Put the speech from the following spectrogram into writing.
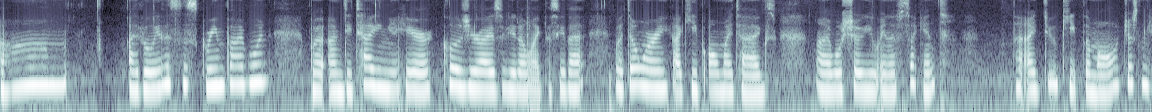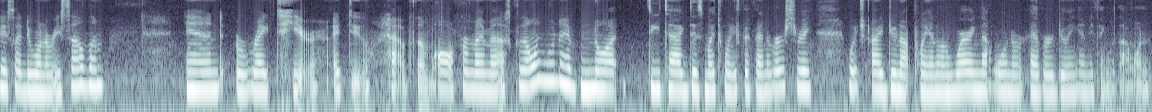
um, I believe this is the Scream 5 one, but I'm detagging it here. Close your eyes if you don't like to see that, but don't worry, I keep all my tags. I will show you in a second that I do keep them all, just in case I do want to resell them. And right here, I do have them all for my mask. The only one I have not detagged is my 25th anniversary, which I do not plan on wearing that one or ever doing anything with that one.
